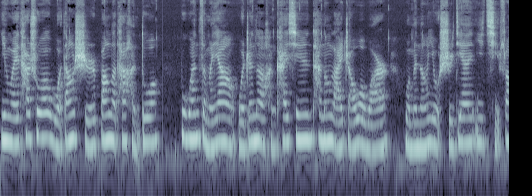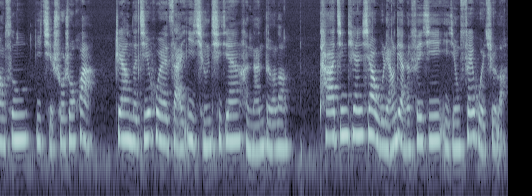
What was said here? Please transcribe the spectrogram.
因为他说我当时帮了他很多。不管怎么样，我真的很开心，他能来找我玩儿，我们能有时间一起放松，一起说说话，这样的机会在疫情期间很难得了。他今天下午两点的飞机已经飞回去了，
